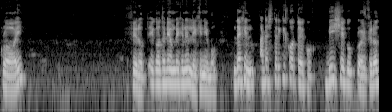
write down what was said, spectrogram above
ক্রয় ফেরত। এই কথাটি আমরা এখানে লিখে নেব। দেখেন, আঠাশ তারিখে কত একক? বিশ একক ক্রয় ফেরত।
